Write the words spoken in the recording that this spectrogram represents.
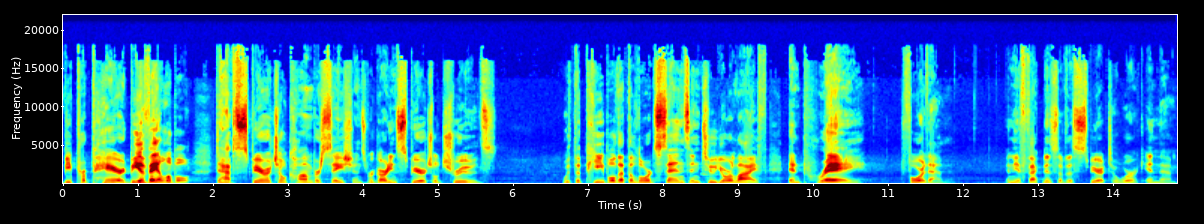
be prepared, be available to have spiritual conversations regarding spiritual truths with the people that the Lord sends into your life and pray for them and the effectiveness of the Spirit to work in them.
